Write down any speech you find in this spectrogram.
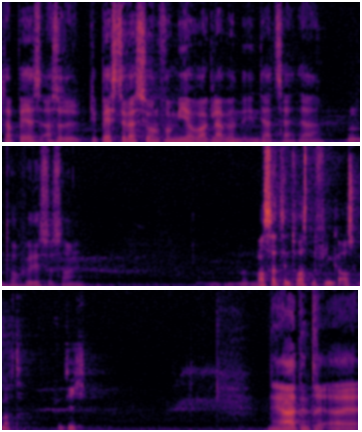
der Best, also die beste Version von mir war, glaube ich, in der Zeit, ja. Hm. Doch, würde ich so sagen. Was hat den Thorsten Fink ausgemacht für dich? Naja, den, äh,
